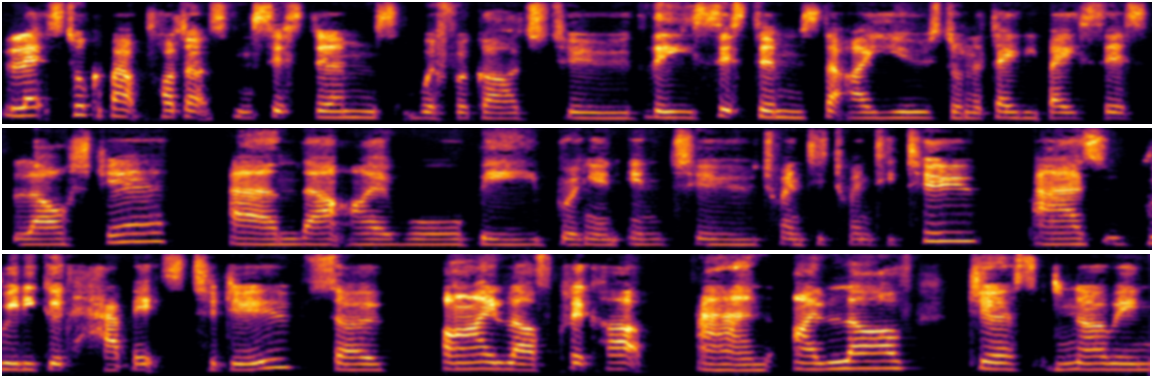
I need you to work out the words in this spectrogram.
Let's talk about products and systems with regards to the systems that I used on a daily basis last year and that I will be bringing into 2022 as really good habits to do. So I love ClickUp and I love just knowing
